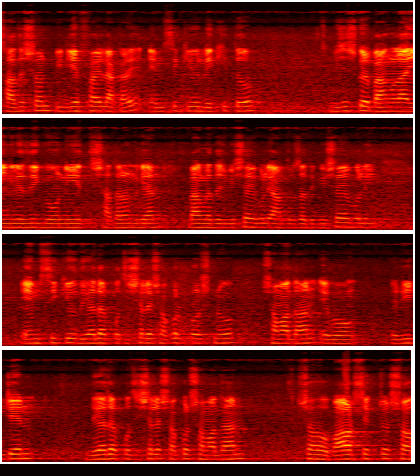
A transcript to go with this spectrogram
সাজেশন, পিডিএফ ফাইল আকারে এমসিকিউ, লিখিত, বিশেষ করে বাংলা, ইংরেজি, গণিত, সাধারণ জ্ঞান, বাংলাদেশ বিষয়াবলী, আন্তর্জাতিক বিষয়াবলী এমসিকিউ দুই হাজার পঁচিশ সালে সকল প্রশ্ন সমাধান এবং রিটেন দুই হাজার পঁচিশ সালে সকল সমাধান সহ পাওয়ার সেক্টর সহ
